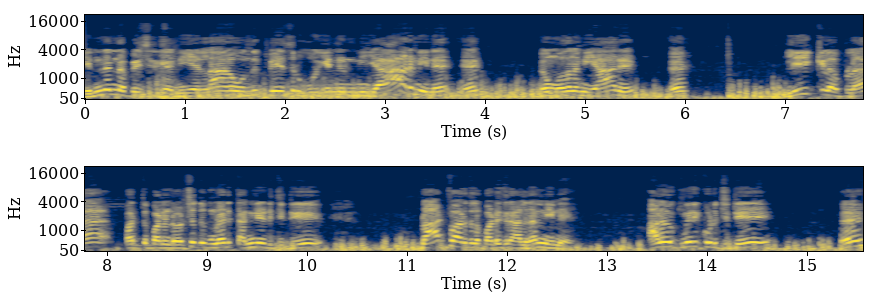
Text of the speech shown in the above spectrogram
என்னென்ன பேசிருக்க நீ எல்லாம் வந்து பேசுற என்ன நீ யாரு நீனு? ஆ? முதல்ல நீ யாரு? ஆ? லீக் கிளப்ல பத்து பன்னெண்டு வருஷத்துக்கு முன்னாடி தண்ணி அடிச்சிட்டு பிளாட்ஃபாரத்துல படுக்கிற ஆளு தான் நீனு? அளவுக்கு மீறி குடிச்சிட்டு அஹ்,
